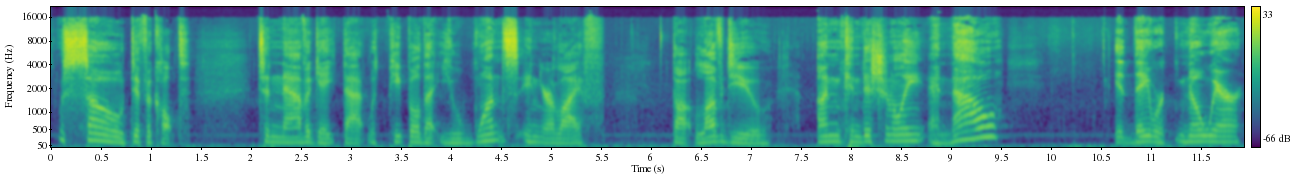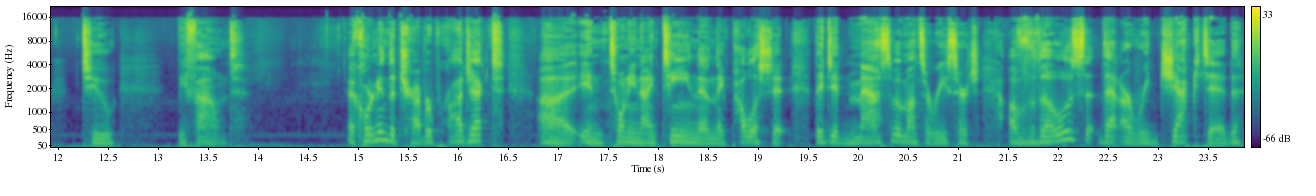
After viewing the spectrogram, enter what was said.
It was so difficult to navigate that with people that you once in your life thought loved you unconditionally, and now it, they were nowhere to be found. According to the Trevor Project, uh, in 2019, then they published it, they did massive amounts of research of those that are rejected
